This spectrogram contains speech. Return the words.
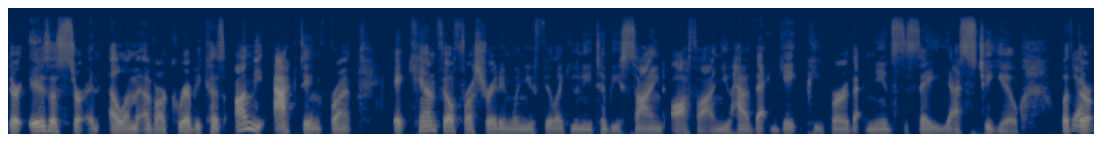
there is a certain element of our career because on the acting front, it can feel frustrating when you feel like you need to be signed off on. You have that gatekeeper that needs to say yes to you. But yeah. there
